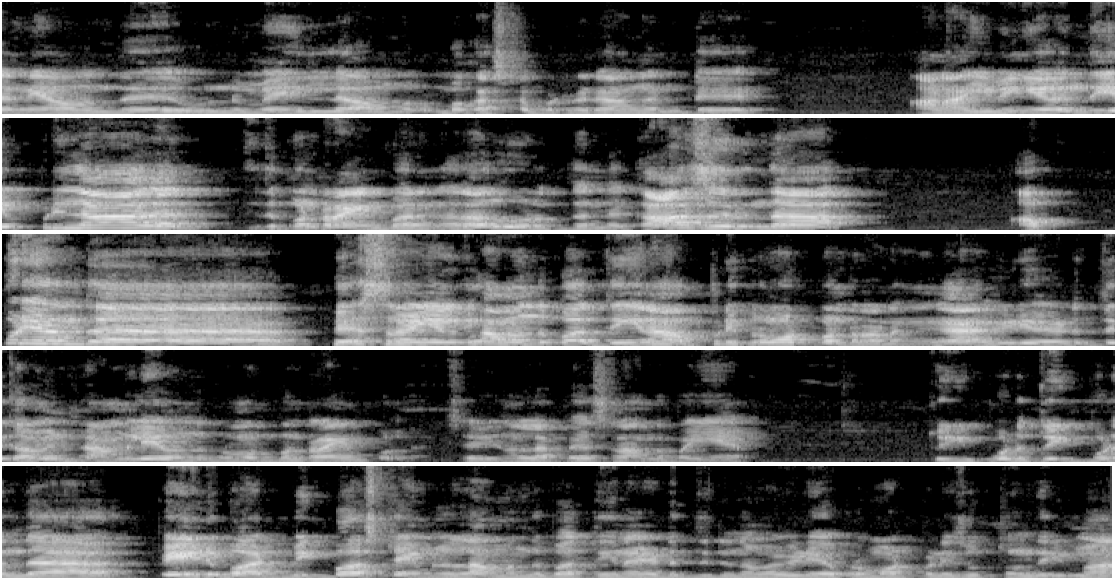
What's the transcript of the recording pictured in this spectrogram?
தனியாக வந்து ஒன்றுமே இல்லை. அவங்க ரொம்ப கஷ்டப்பட்டுருக்காங்கன்ட்டு. ஆனால் இவங்க வந்து எப்படிலாம் அதை இது பண்ணுறாங்க பாருங்கள் அதாவது ஒருத்தர் அந்த காசு இருந்தால் அப்படி அந்த பேசுகிறவங்களுக்குலாம் வந்து பார்த்தீங்கன்னா அப்படி ப்ரொமோட் பண்ணுறானுங்க வீடியோ எடுத்து கமிங் ஃபேமிலியே வந்து ப்ரொமோட் பண்ணுறாங்க போல. சரி நல்லா பேசுகிறான் அந்த பையன். தூக்கி போட்டு தூக்கி போட்டு இந்த பெய்டு பாட் பிக் பாஸ் டைம்லலாம் வந்து பார்த்தீங்கன்னா எடுத்துட்டு நம்ம வீடியோ ப்ரொமோட் பண்ணி சுற்றும் தெரியுமா?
